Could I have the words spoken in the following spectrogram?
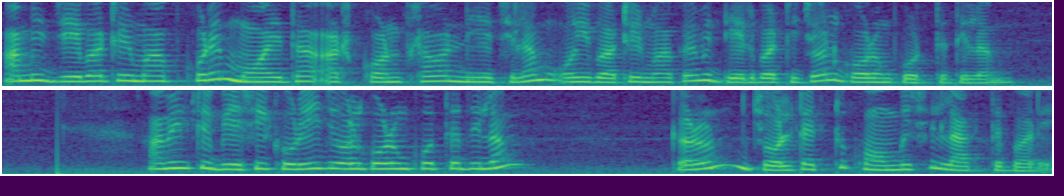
আমি যে বাটির মাপ করে ময়দা আর কর্নফ্লাওয়ার নিয়েছিলাম, ওই বাটির মাপে আমি দেড় বাটি জল গরম করতে দিলাম। আমি একটু বেশি করেই জল গরম করতে দিলাম, কারণ জলটা একটু কম বেশি লাগতে পারে।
